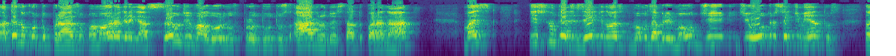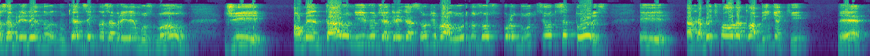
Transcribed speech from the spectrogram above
até no curto prazo, uma maior agregação de valor nos produtos agro do estado do Paraná, mas isso não quer dizer que nós vamos abrir mão de, de outros segmentos. Nós abriremos, não quer dizer que nós abriremos mão de aumentar o nível de agregação de valor dos outros produtos e outros setores. E acabei de falar da Clabin aqui, né?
